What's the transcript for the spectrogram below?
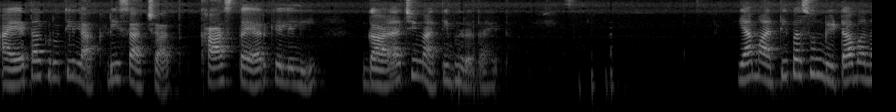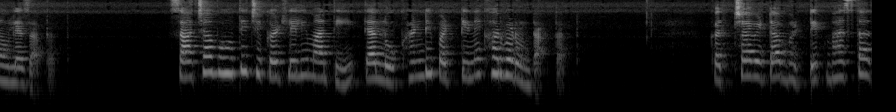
आयताकृती लाकडी साच्यात खास तयार केलेली गाळाची माती भरत आहेत. या मातीपासून विटा बनवल्या जातात. साच्याभोवती चिकटलेली माती त्या लोखंडी पट्टीने खरवडून टाकतात. कच्च्या विटा भट्टीत भाजतात.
